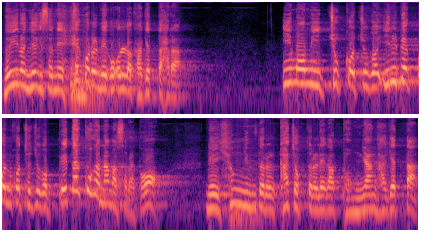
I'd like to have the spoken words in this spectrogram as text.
너희는 여기서 내 해골을 메고 올라가겠다 하라. 이 몸이 죽고 죽어 100번 고쳐주고 빼닫고가 남아서라도 내 형님들을 가족들을 내가 복양하겠다.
